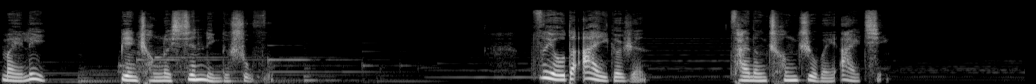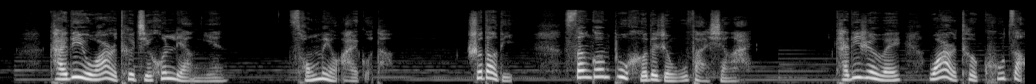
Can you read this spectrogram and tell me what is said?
美丽，变成了心灵的束缚。自由的爱一个人，才能称之为爱情。凯蒂与瓦尔特结婚两年，从没有爱过他。说到底，三观不合的人无法相爱。凯蒂认为瓦尔特枯燥，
